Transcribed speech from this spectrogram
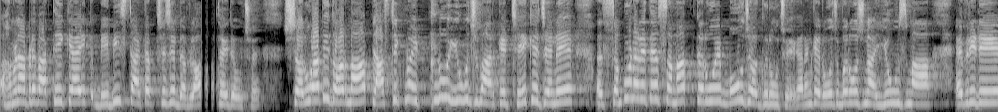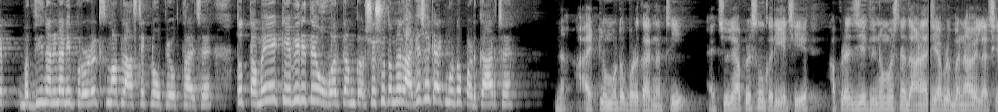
હમણાં આપણે વાત થઈ કે આ એક બેબી સ્ટાર્ટઅપ છે જે ડેવલપ થઈ રહ્યું છે. શરૂઆતી દોરમાં પ્લાસ્ટિકનું એટલું યુજ માર્કેટ છે કે જેને સંપૂર્ણ રીતે સમાપ્ત કરવું એ બહુ જ અઘરું છે. કારણ કે રોજબરોજના યુઝમાં એવરીડે બધી નાની નાની પ્રોડક્ટ્સમાં પ્લાસ્ટિકનો ઉપયોગ થાય છે. તો તમે કેવી રીતે ઓવરકમ કરશો? શું તમને લાગે છે કે એક મોટો પડકાર છે? ના એટલો મોટો પડકાર નથી. એકચ્યુઅલી આપણે શું કરીએ છીએ? આપણે જે ગ્રીનોમર્સના દાણા જે આપણે બનાવેલા છે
